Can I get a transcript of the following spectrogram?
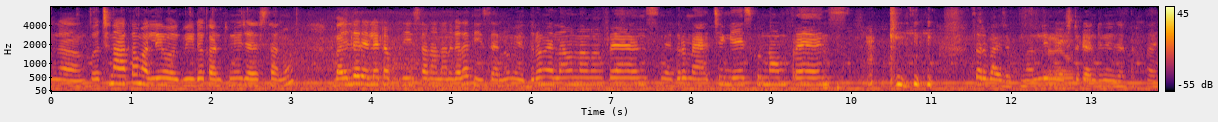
ఇంకా వచ్చినాక మళ్ళీ వీడియో కంటిన్యూ చేస్తాను. బయలుదేరి వెళ్ళేటప్పుడు తీస్తాను అన్నాను కదా తీసాను మేము ఇద్దరం ఎలా ఉన్నాము ఫ్రెండ్స్? మేము ఇద్దరం మ్యాచింగ్ వేసుకున్నాం ఫ్రెండ్స్. సరే బాయ్ చెప్పు. మళ్ళీ నెక్స్ట్ కంటిన్యూ చేద్దాం. బాయ్.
